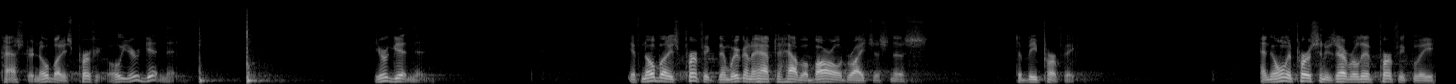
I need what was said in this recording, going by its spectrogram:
Pastor, nobody's perfect. Oh, you're getting it. You're getting it. If nobody's perfect, then we're going to have to have a borrowed righteousness to be perfect. And the only person who's ever lived perfectly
